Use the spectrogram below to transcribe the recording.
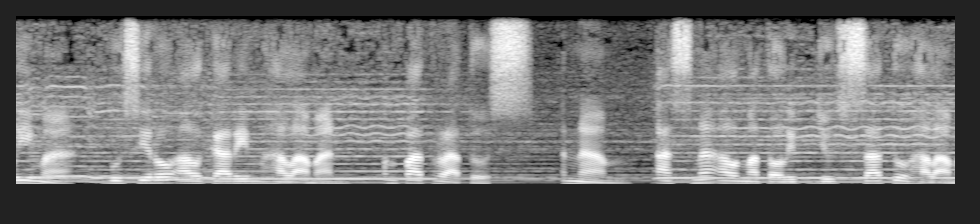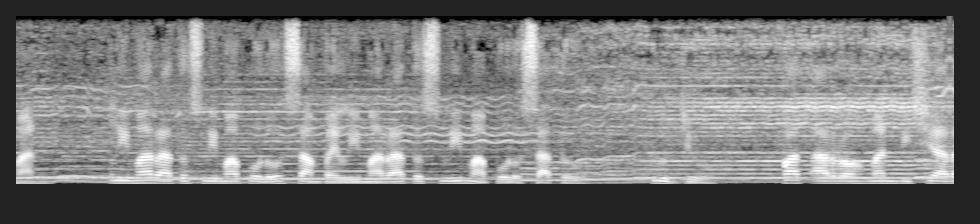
5. Busiro Al-Karim halaman 400. 6. Asna Al-Matolib Juz 1 halaman 550 sampai 551. 7. Fat Ar-Rahman Bishar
